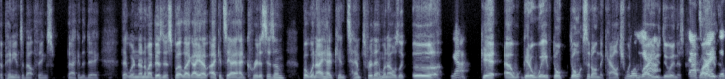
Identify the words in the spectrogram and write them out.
opinions about things back in the day that were none of my business. But like I have, I could say I had criticism, but when I had contempt for them, when I was like, ugh, yeah, get out, get away, don't don't sit on the couch. What, Well, why are you doing this? that's Why are why, you- this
